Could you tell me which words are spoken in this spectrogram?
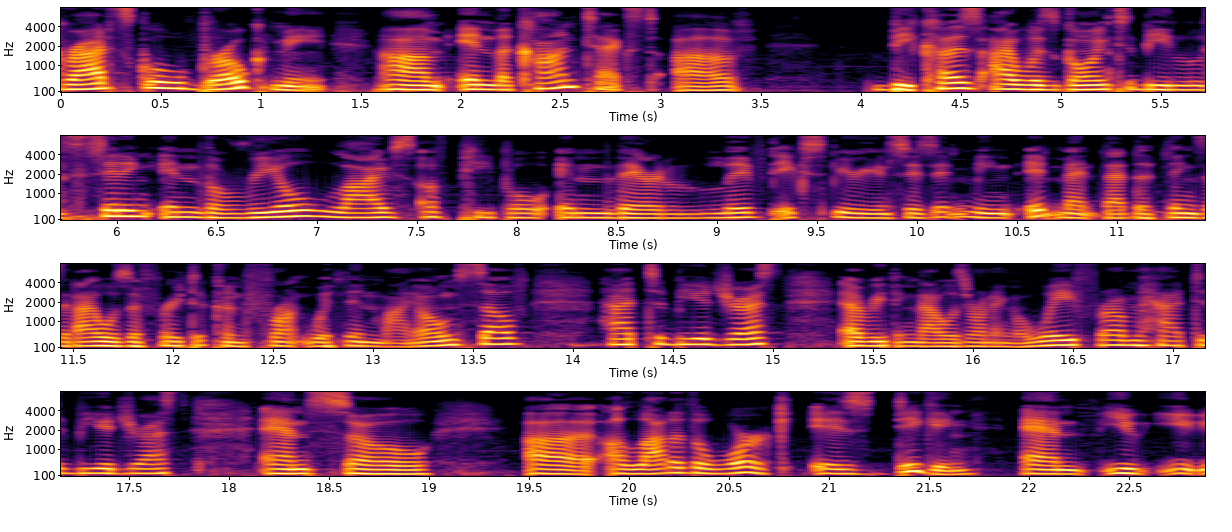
grad school broke me um, in the context of because I was going to be sitting in the real lives of people in their lived experiences, it mean it meant that the things that I was afraid to confront within my own self had to be addressed. Everything that I was running away from had to be addressed, and so uh, a lot of the work is digging. And you you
